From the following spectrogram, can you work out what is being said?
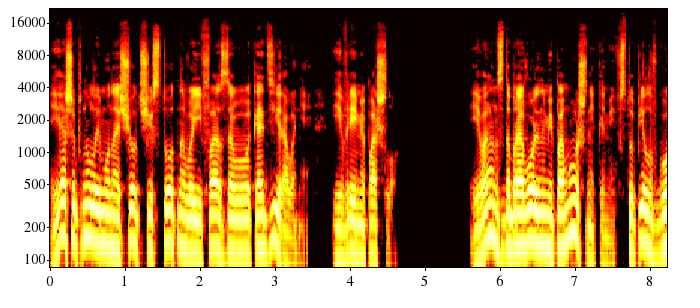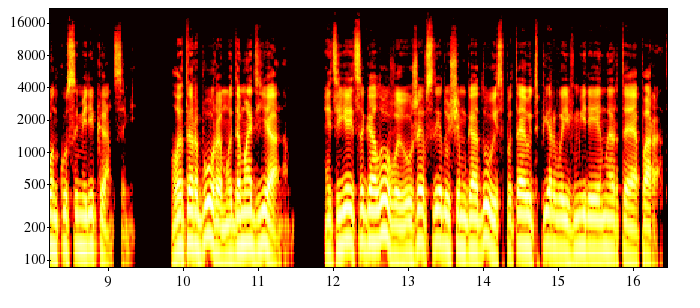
Я шепнул ему насчет частотного и фазового кодирования, и время пошло. Иван с добровольными помощниками вступил в гонку с американцами, Латербуром и Домадьяном, эти яйцеголовые уже в следующем году испытают первый в мире МРТ-аппарат.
